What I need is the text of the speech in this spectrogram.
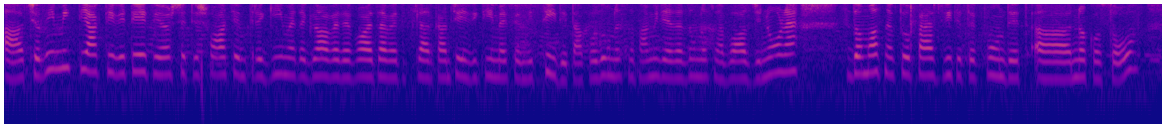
Qëllimi i këtij aktiviteti është që të shfaqim tregimet e grave dhe vajzave të cilat kanë qenë viktime e femicidit, apo dhunës në familje dhe dhunës me bazë gjinore, sidomos në këto 5 vitet e fundit në Kosovë.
